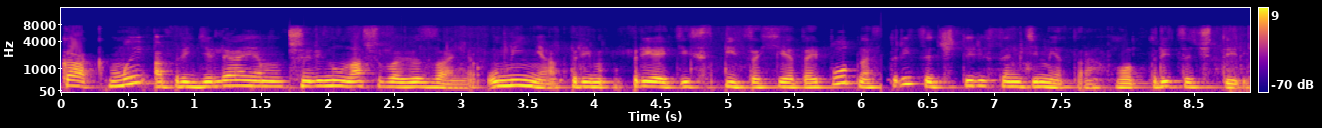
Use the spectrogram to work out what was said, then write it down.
как мы определяем ширину нашего вязания. У меня при, при этих спицах и этой плотность 34 сантиметра. Вот 34.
